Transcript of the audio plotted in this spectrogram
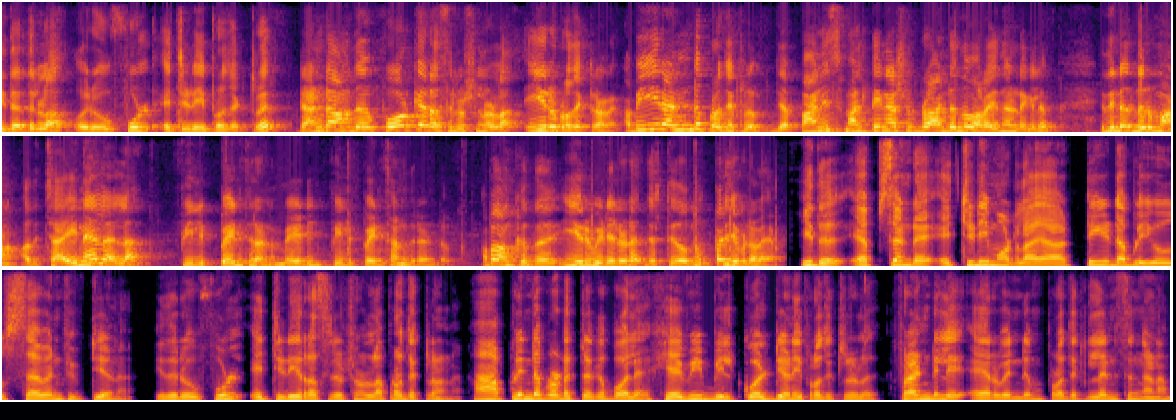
ഇത്തരത്തിലുള്ള ഒരു ഫുൾ എച്ച് ഡി പ്രൊജക്ടർ രണ്ടാമത് ഫോർ കെ റെസൊല്യൂഷനുള്ള ഈ ഒരു പ്രൊജക്ടറാണ് അപ്പോൾ ഈ രണ്ട് പ്രൊജക്ടറും ജപ്പാനീസ് മൾട്ടിനാഷണൽ ബ്രാൻഡ് എന്ന് പറയുന്നുണ്ടെങ്കിലും ഇതിന്റെ നിർമ്മാണം അത് ചൈനയിലല്ല ഫിലിപ്പൈൻസിലാണ് മെയ്ഡ് ഇൻ ഫിലിപ്പൈൻസ് ആണ് ഇത് രണ്ട്. അപ്പോൾ നമുക്കിത് ഈ ഒരു വീഡിയോയിലൂടെ ജസ്റ്റ് ഇതൊന്ന് പരിചയപ്പെട്ടറിയാം ഇത് എപ്സന്റെ എച്ച് ഡി മോഡലായ ടി ഡബ്ല്യു സെവൻ ഫിഫ്റ്റി ആണ്. ഇതൊരു ഫുൾ എച്ച് ഡി റെസൊല്യൂഷനുള്ള പ്രൊജക്ടറാണ് ആപ്പിളിന്റെ പ്രൊഡക്റ്റ് ഒക്കെ പോലെ ഹെവി ബിൽഡ് ക്വാളിറ്റി ആണ് ഈ പ്രൊജക്ടറുകൾ ഫ്രണ്ടിൽ എയർവെന്റും പ്രൊജക്ടർ ലെൻസും കാണാം.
